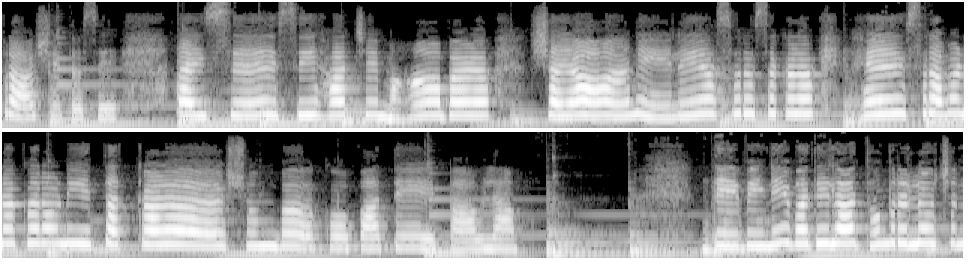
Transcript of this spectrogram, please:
प्राशितसे। ऐसे सिंहाचे महाबळ शयानेले असुर सकळ। हे श्रवण करुणी तत्काळ शुंभ कोपाते पावला। देवीने वदिला धूम्रलोचन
